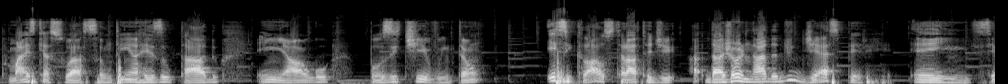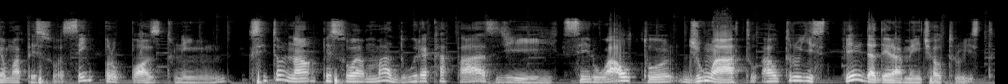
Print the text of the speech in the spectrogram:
por mais que a sua ação tenha resultado em algo positivo. Então, esse Klaus trata de, da jornada de Jasper em ser uma pessoa sem propósito nenhum, se tornar uma pessoa madura capaz de ser o autor de um ato altruísta, verdadeiramente altruísta,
